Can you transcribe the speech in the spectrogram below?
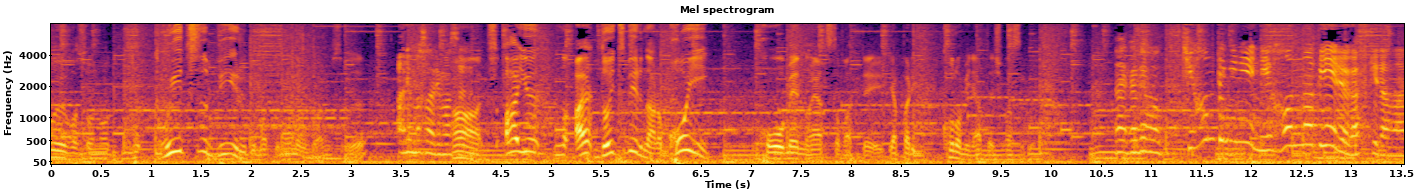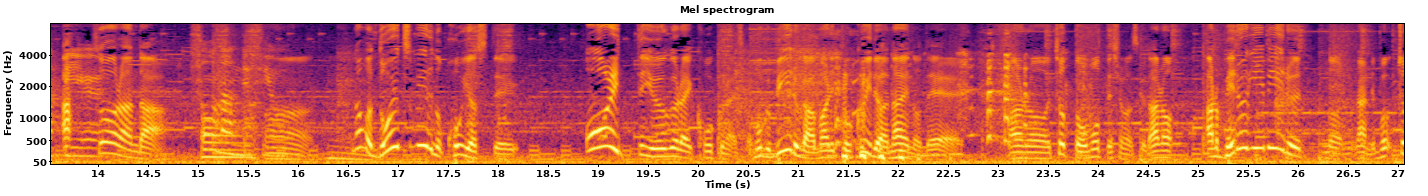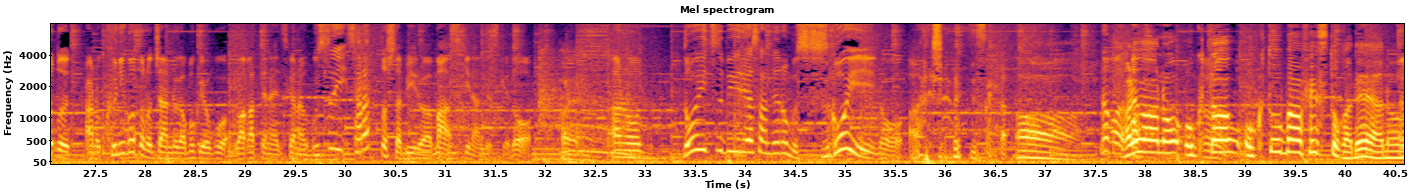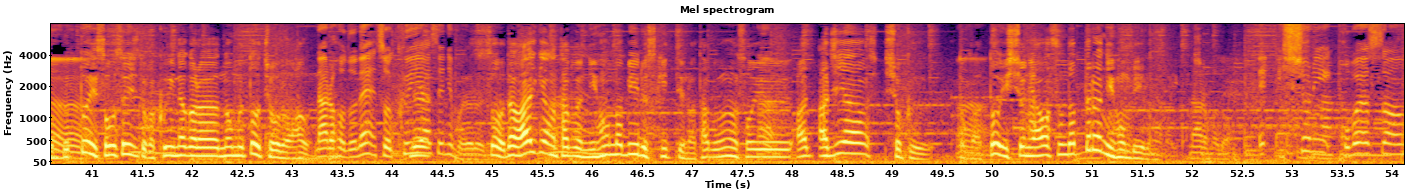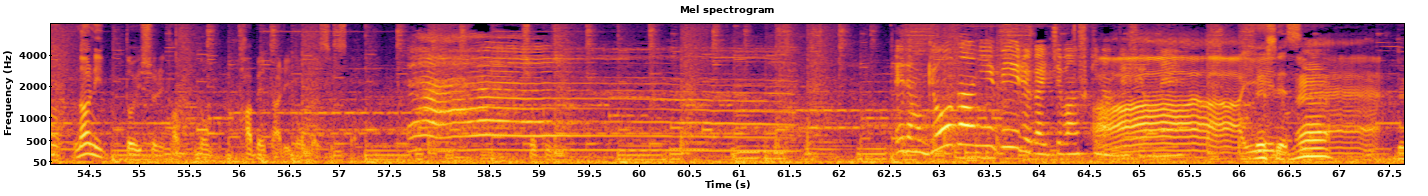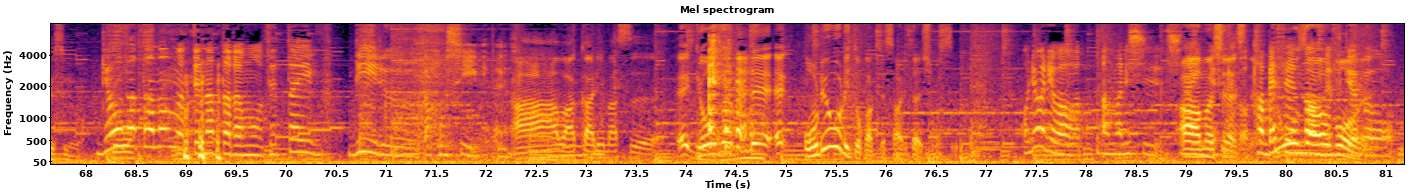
例えばそのドドイツビールとかって飲んだことあります？ありますあります。ああいうのあドイツビールのあの濃い方面のやつとかってやっぱり好みにあったりします？なんかでも基本的に日本のビールが好きだなっあていう。そうなんだ。そうなんですうよん。なんかドイツビールの濃いやつっておいっていうぐらい濃くないですか？僕ビールがあまり得意ではないのであのちょっと思ってしまうんですけどあのあのベルギービールのなんでぼちょっとあの国ごとのジャンルが僕よく分かってないですけど薄いさらっとしたビールはまあ好きなんですけどはい。あのドイツビール屋さんで飲むすごいのあるじゃないですか。あなんかああれはあのオクタ、オクトーバーフェスとかであの、うんうん。ぶっといソーセージとか食いながら飲むとちょうど合う。なるほどね。そう食い合わせにもよるそうだからアイキャンが多分日本のビール好きっていうのは多分そういうアアジア食とかと一緒に合わすんだったら日本ビールの方がいいかなるほど。え一緒に小林さん何と一緒にたの食べたり飲んだりするんですか？えーえでも餃子にビールが一番好きなんああいいですね。ですよね。ですよ。ですよ。ね餃子頼むってなったらもう絶対ビールが欲しいみたいな。ああわかります。え餃子ってえお料理とかってされたりします？お料理はあんまりししあーあなんいんですけんまりしないですね。ど食べせんなんですけど。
